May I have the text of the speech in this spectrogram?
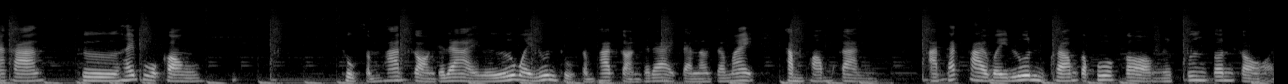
นะคะ คือให้ผู้ปกครองถูกสัมภาษณ์ก่อนก็ได้ หรือวัยรุ่นถูกสัมภาษณ์ก่อนก็ได้ แต่เราจะไม่ทำพร้อมกันอาจทักทายวัยรุ่นพร้อมกับผู้ปกครองในเบื้องต้นก่อน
